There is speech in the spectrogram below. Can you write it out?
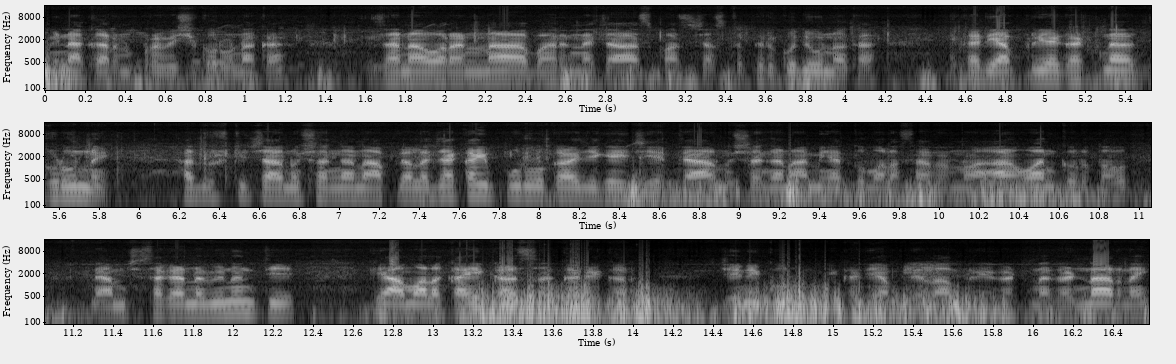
विनाकारण प्रवेश करू नका. जनावरांना अभयारण्याच्या आसपास जास्त फिरकू देऊ नका. एखादी अप्रिय घटना घडू नये. ह्या दृष्टीच्या अनुषंगानं आपल्याला ज्या काही पूर्वकाळजी घ्यायची आहे त्या अनुषंगानं आम्ही ह्या तुम्हाला सर्वांना आवाहन करत आहोत. आणि आमची सगळ्यांना विनंती आहे की आम्हाला काही काळ सहकार्य करा. जेणेकरून एखादी आपल्याला अप्रिय घटना घडणार नाही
